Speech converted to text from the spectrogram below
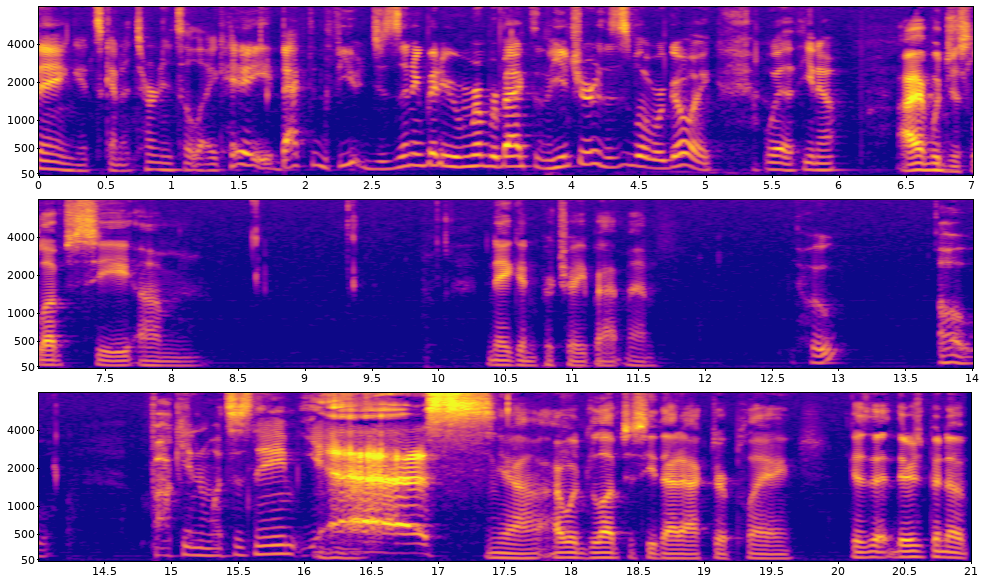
thing, it's gonna turn into like, hey, Back to the Future. Does anybody remember Back to the Future? This is what we're going with, you know. I would just love to see um, Negan portray Batman. Who? Oh, fucking what's his name? Yes. Yeah, I would love to see that actor play because there's been a,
